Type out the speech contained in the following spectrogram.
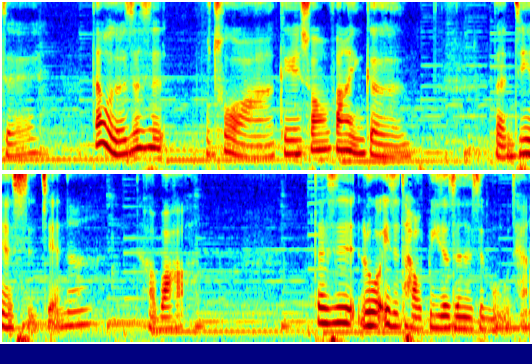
对，但我觉得这是不错啊，给双方一个冷静的时间呢，好不好？但是如果一直逃避，就真的是母汤。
